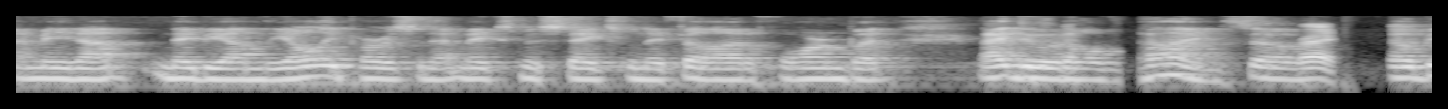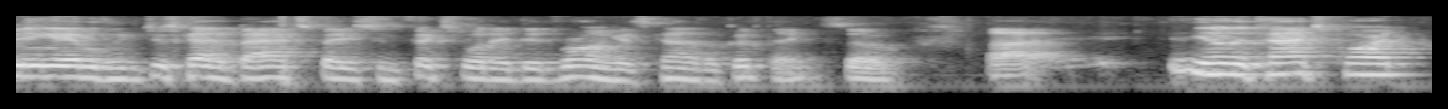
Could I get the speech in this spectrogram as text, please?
I mean, uh, maybe I'm the only person that makes mistakes when they fill out a form, but I do it all the time. So, right. you know, being able to just kind of backspace and fix what I did wrong is kind of a good thing. So, uh, you know, the tax part,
